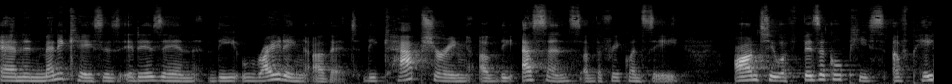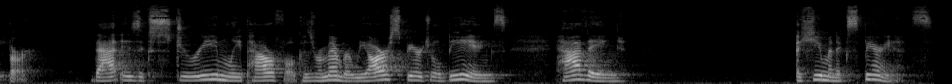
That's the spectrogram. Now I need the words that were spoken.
and in many cases, it is in the writing of it, the capturing of the essence of the frequency onto a physical piece of paper. That is extremely powerful because remember, we are spiritual beings having a human experience.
